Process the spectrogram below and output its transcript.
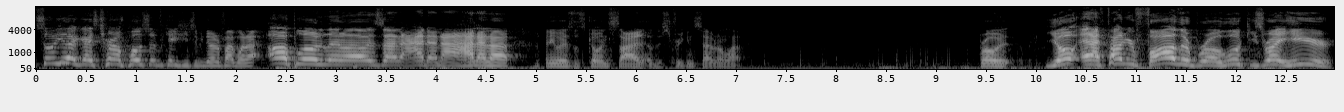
so yeah, guys, turn on post notifications to be notified when I upload. Then of a I don't know. Anyways, let's go inside of this freaking 7-Eleven. Bro, Yo, and I found your father, bro. Look, he's right here.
